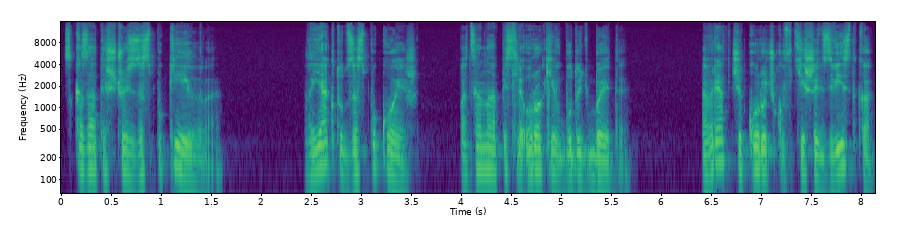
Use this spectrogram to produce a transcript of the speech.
сказати щось заспокійливе. Але як тут заспокоїш? Пацана після уроків будуть бити. Навряд чи курочку втішить звістка,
